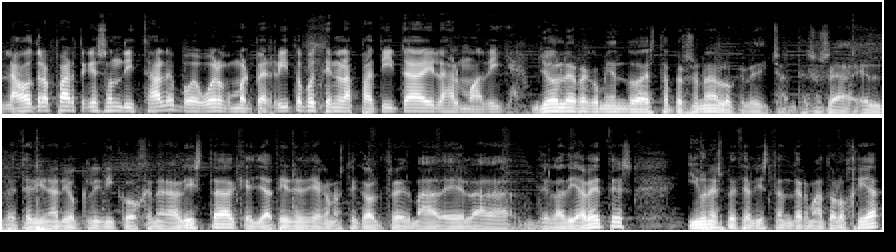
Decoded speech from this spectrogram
las otras partes que son distales, pues bueno, como el perrito, pues tiene las patitas y las almohadillas. Yo le recomiendo a esta persona lo que le he dicho antes, o sea, el veterinario clínico generalista que ya tiene diagnosticado el tema de la, de la diabetes y un especialista en dermatología,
